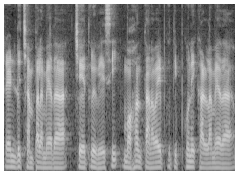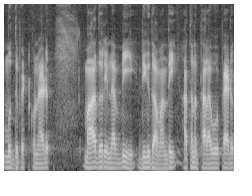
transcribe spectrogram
రెండు చెంపల మీద చేతులు వేసి మొహం తన వైపుకు తిప్పుకుని కళ్ళ మీద ముద్దు పెట్టుకున్నాడు. మాధురి నవ్వి దిగుదామంది. అతను తల ఊపాడు.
